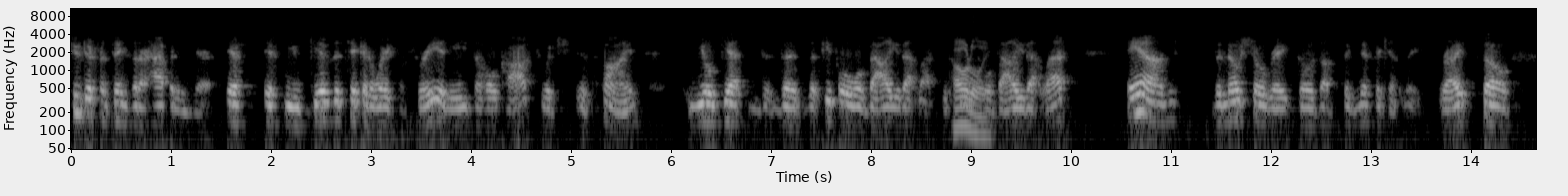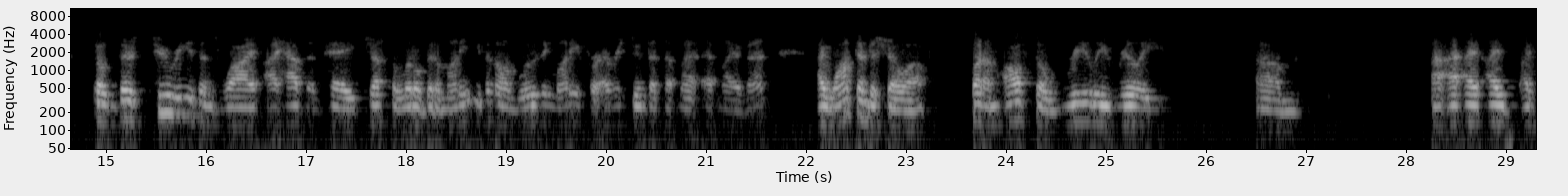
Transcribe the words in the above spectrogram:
two different things that are happening here. If if you give the ticket away for free and you eat the whole cost, which is fine, you'll get the, the, the people will value that less. The totally. will value that less. And the no-show rate goes up significantly, right? So, so there's two reasons why I have them pay just a little bit of money, even though I'm losing money for every student that's at my at my event. I want them to show up, but I'm also really, really, um, I, I, I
